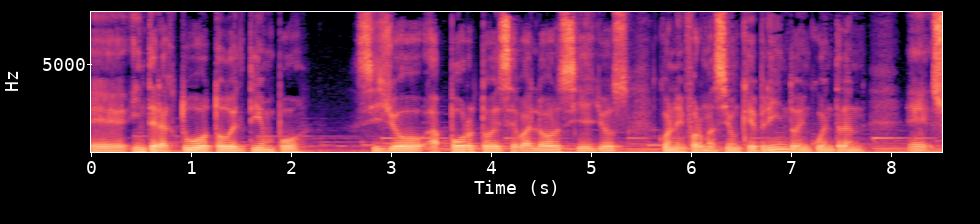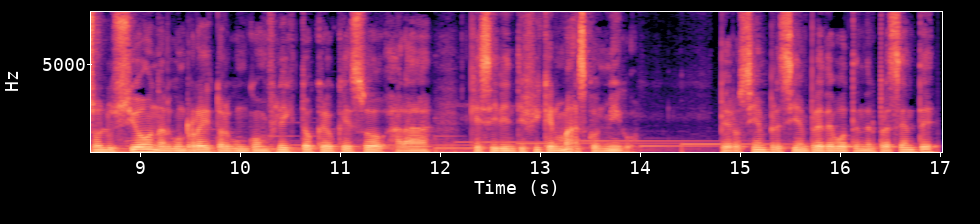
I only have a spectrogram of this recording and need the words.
eh, interactúo todo el tiempo, si yo aporto ese valor, si ellos con la información que brindo encuentran eh, solución algún reto, algún conflicto, creo que eso hará que se identifiquen más conmigo. Pero siempre, siempre debo tener presente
